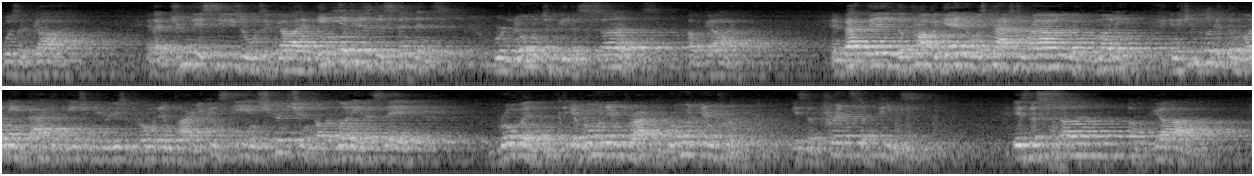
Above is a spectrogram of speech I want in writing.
was a god. And that Julius Caesar was a god, and any of his descendants were known to be the sons of God. And back then, the propaganda was passed around with money. And if you look at the money back in the ancient Near East of the Roman Empire, you can see inscriptions on the money that say, Roman, the Roman Emperor, the Roman Emperor is the Prince of Peace, is the Son of God.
